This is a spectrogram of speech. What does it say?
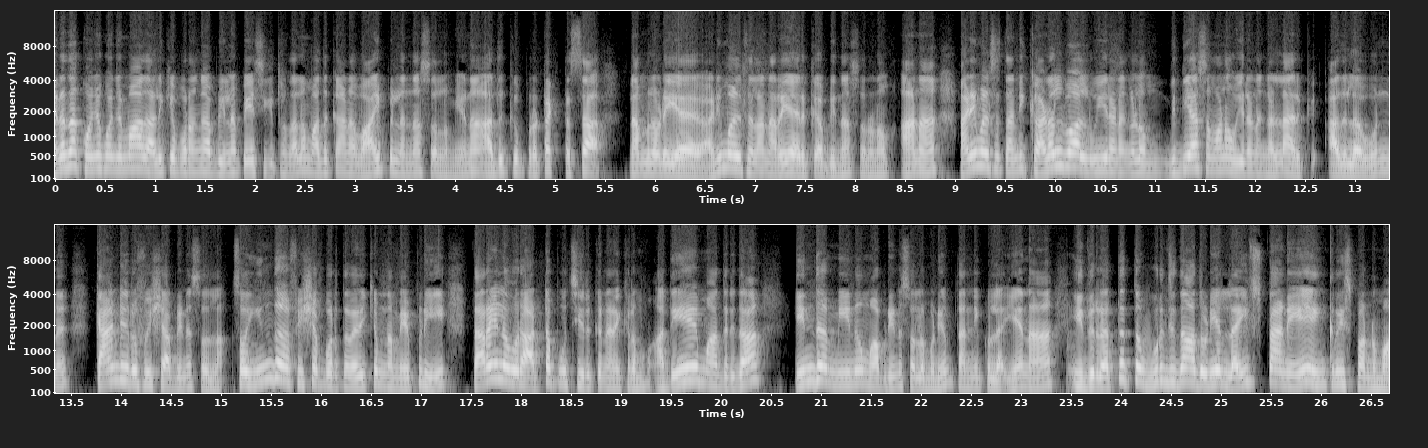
என்ன தான் கொஞ்சம் கொஞ்சமாக அதை அழிக்க போகிறாங்க அப்படின்லாம் பேசிக்கிட்டு இருந்தாலும் அதுக்கான வாய்ப்பு இல்லைன்னு தான் சொல்லணும். ஏன்னா அதுக்கு ப்ரொடெக்டஸாக நம்மளுடைய அனிமல்ஸ் எல்லாம் நிறைய இருக்கு அப்படின்னு தான் சொல்லணும். ஆனால் அனிமல்ஸை தாண்டி கடல்வாழ் உயிரினங்களும் வித்தியாசமான உயிரினங்கள்லாம் இருக்கு. அதுல ஒன்று கேண்டிரு ஃபிஷ் அப்படின்னு சொல்லலாம். ஸோ இந்த ஃபிஷ்ஷை பொறுத்த வரைக்கும் நம்ம எப்படி தரையில ஒரு அட்டைப்பூச்சி இருக்குன்னு நினைக்கிறோமோ அதே மாதிரி தான் இந்த மீனும் அப்படின்னு சொல்ல முடியும் தண்ணிக்குள்ள. ஏன்னா இது ரத்தத்தை உறிஞ்சு தான் அதோடைய லைஃப் ஸ்பேனையே இன்க்ரீஸ் பண்ணுமா.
